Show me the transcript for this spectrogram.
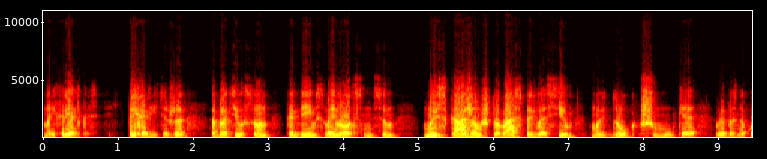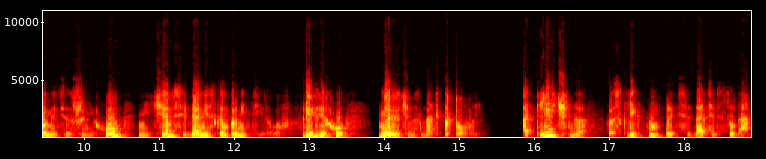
моих редкостей. Приходите же, обратился он к обеим своим родственницам, мы скажем, что вас пригласил мой друг Шмуке. Вы познакомитесь с женихом, ничем себя не скомпрометировав. Фридриху незачем знать, кто вы. Отлично! воскликнул председатель суда.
